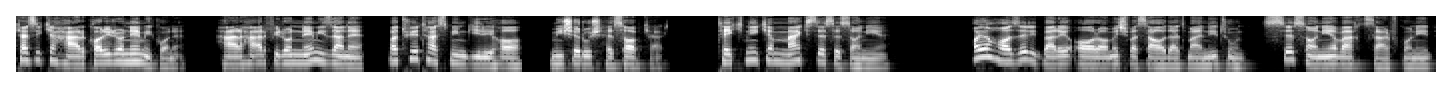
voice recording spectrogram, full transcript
کسی که هر کاری رو نمی‌کنه، هر حرفی رو نمی‌زنه و توی تصمیم گیری ها میشه روش حساب کرد. تکنیک مکس سه ثانیه. آیا حاضرید برای آرامش و سعادتمندیتون سه ثانیه وقت صرف کنید؟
